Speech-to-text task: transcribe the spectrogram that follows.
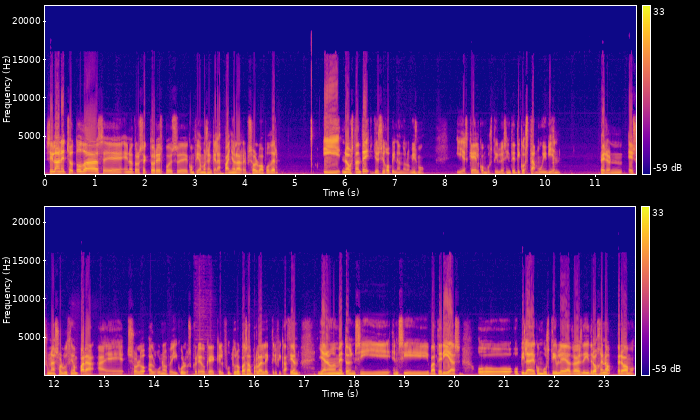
si lo han hecho todas eh, en otros sectores, pues eh, confiamos en que la española Repsol va a poder. Y no obstante, yo sigo opinando lo mismo. Y es que el combustible sintético está muy bien, pero es una solución para eh, solo algunos vehículos. Creo que, el futuro pasa por la electrificación. Ya no me meto en si, en si baterías o, pila de combustible a través de hidrógeno, pero vamos,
